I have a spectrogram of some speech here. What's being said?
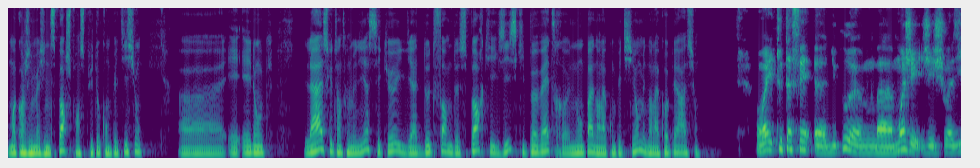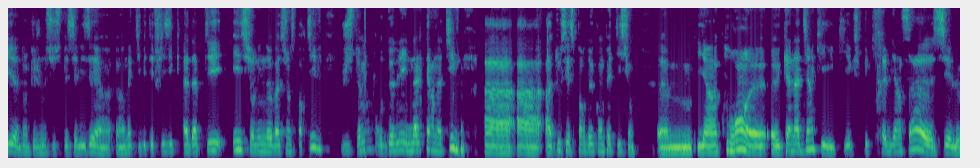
moi, quand j'imagine sport, je pense plutôt compétition. Et, donc, Là, ce que tu es en train de me dire, c'est qu'il y a d'autres formes de sport qui existent, qui peuvent être euh, non pas dans la compétition, mais dans la coopération. Oui, tout à fait. Euh, du coup, euh, bah, moi, j'ai choisi, donc je me suis spécialisé en, activité physique adaptée et sur l'innovation sportive, justement pour donner une alternative à, tous ces sports de compétition. Il y a un courant canadien qui, explique très bien ça, c'est le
